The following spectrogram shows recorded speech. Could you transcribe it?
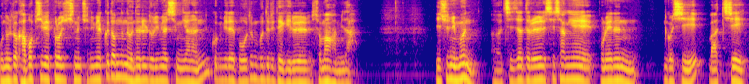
오늘도 값없이 베풀어 주시는 주님의 끝없는 은혜를 누리며 승리하는 꿈밀의 모든 분들이 되기를 소망합니다. 예수님은 어, 제자들을 세상에 보내는 것이 마치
